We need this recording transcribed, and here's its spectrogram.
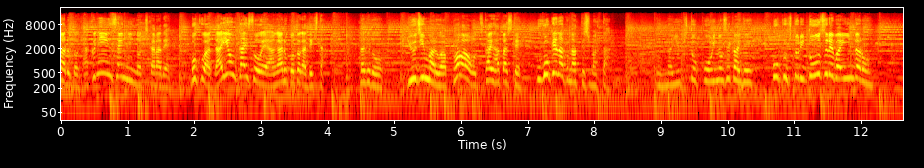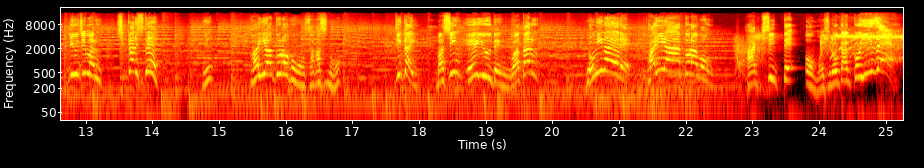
丸と百人千人の力で僕は第四階層へ上がることができた。だけど龍神丸はパワーを使い果たして動けなくなってしまった。こんな雪と氷の世界で僕一人どうすればいいんだろう。龍神丸しっかりして！え？ファイヤードラゴンを探すの？次回「マシン英雄伝渡る」「よみがえれファイヤードラゴン」発揮って面白かっこいいぜ！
